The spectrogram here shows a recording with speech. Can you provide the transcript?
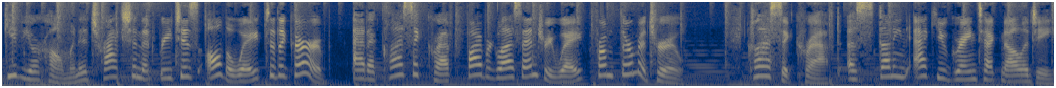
Give your home an attraction that reaches all the way to the curb. Add a Classic Craft fiberglass entryway from Therma-Tru. Classic Craft, a stunning AccuGrain technology,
